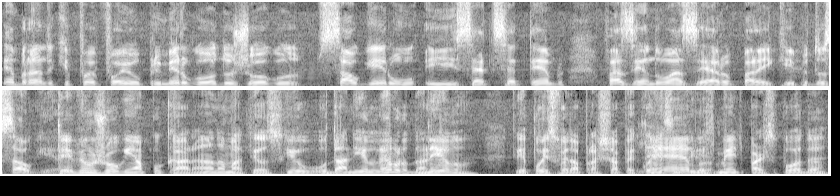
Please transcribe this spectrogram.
Lembrando que foi, foi o primeiro gol do jogo Salgueiro 1 e 7 de setembro, fazendo 1 a 0 para a equipe do Salgueiro. Teve um jogo em Apucarana, Matheus, que o Danilo, lembra o Danilo? Depois foi lá para Chapecoense, Lembro. infelizmente participou da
